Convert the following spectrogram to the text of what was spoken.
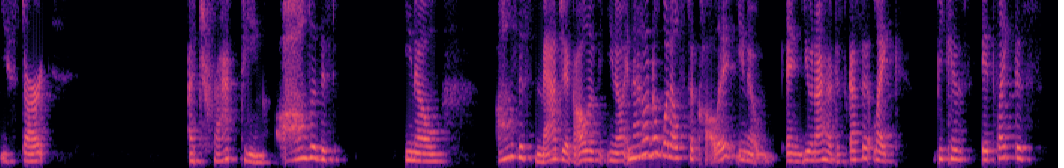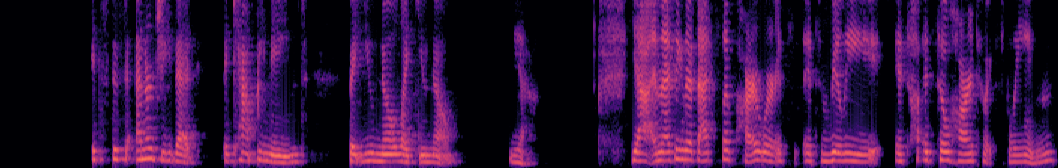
You start attracting all of this you know all of this magic all of you know and i don't know what else to call it you know and you and i have discussed it like because it's like this it's this energy that that can't be named but you know like you know Yeah. Yeah, and I think that that's the part where it's it's really it's it's so hard to explain.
